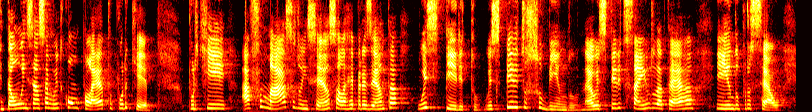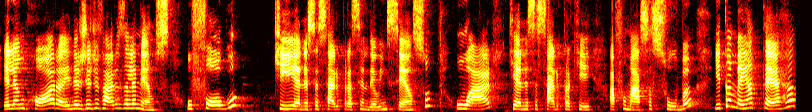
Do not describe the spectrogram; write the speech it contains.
Então o incenso é muito completo, por quê? Porque a fumaça do incenso, ela representa o espírito, o espírito subindo, né? o espírito saindo da terra e indo para o céu. Ele ancora a energia de vários elementos o fogo, que é necessário para acender o incenso, o ar, que é necessário para que a fumaça suba, e também a terra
